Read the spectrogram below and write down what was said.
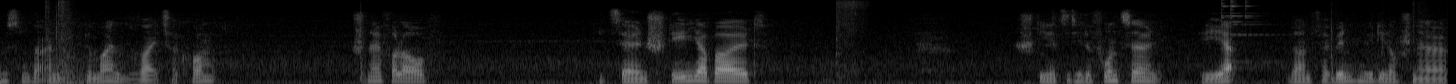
müssen wir allgemein weiterkommen. Schnellverlauf. Die Zellen stehen ja bald. Stehen jetzt die Telefonzellen? Ja. Dann verbinden wir die noch schnell.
